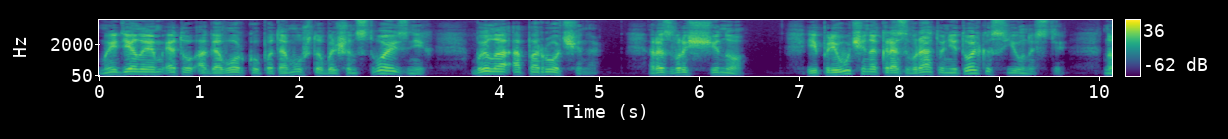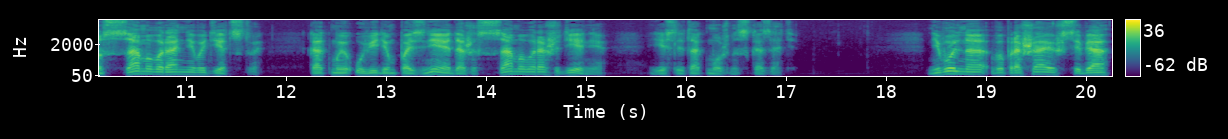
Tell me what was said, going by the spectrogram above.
Мы делаем эту оговорку потому, что большинство из них было опорочено, развращено и приучено к разврату не только с юности, но с самого раннего детства, как мы увидим позднее, даже с самого рождения, если так можно сказать невольно вопрошаешь себя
